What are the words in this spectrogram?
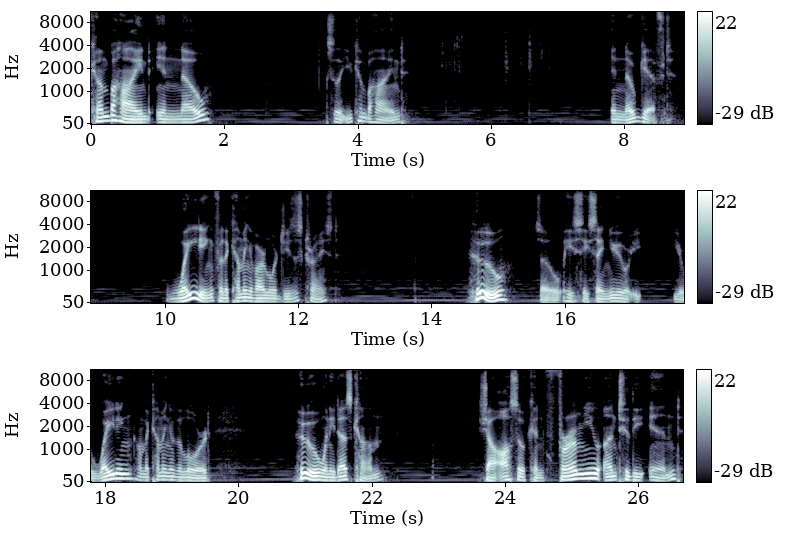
come behind in no so that you come behind in no gift waiting for the coming of our Lord Jesus Christ who so he's he's saying you you're waiting on the coming of the Lord who when he does come shall also confirm you unto the end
